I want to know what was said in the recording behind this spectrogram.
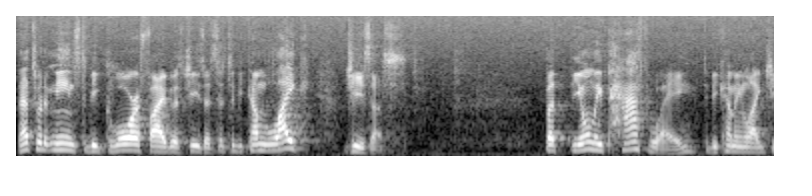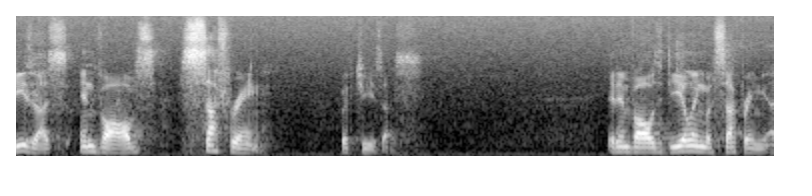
That's what it means to be glorified with Jesus, is to become like Jesus. But the only pathway to becoming like Jesus involves suffering with Jesus. It involves dealing with suffering. Uh,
